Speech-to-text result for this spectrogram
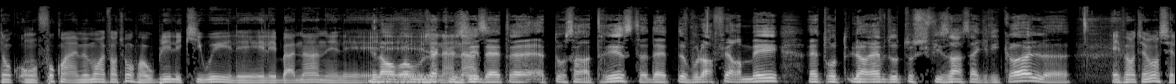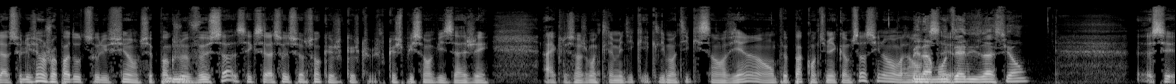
Donc, on faut qu'à un moment, éventuellement, on va oublier les kiwis, les, les bananes et les. Et là, on va vous accuser d'être ethnocentriste, d'être, de vouloir fermer, être le rêve d'autosuffisance agricole. Euh. Éventuellement, c'est la solution. Je vois pas d'autre solution. C'est pas que je mm. veux ça, c'est que c'est la solution que je, que, que, je puisse envisager. Avec le changement climatique et climatique qui s'en vient, on peut pas continuer comme ça, sinon on va. Mais la mondialisation? C'est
